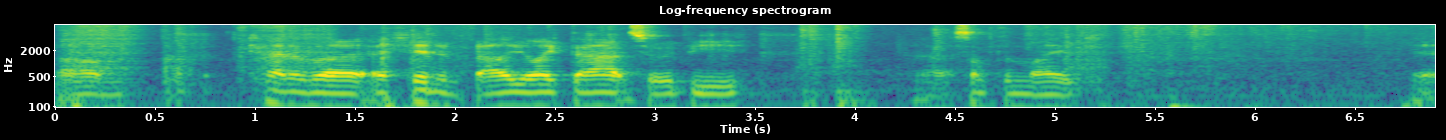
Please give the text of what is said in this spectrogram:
um, kind of a, a, hidden value like that. So it would be uh, something like, yeah,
